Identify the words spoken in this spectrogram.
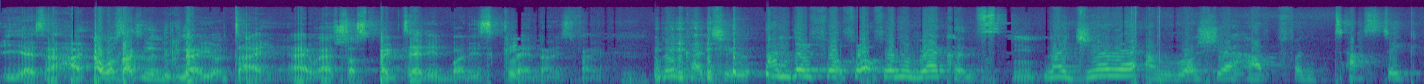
Yes, I, I, was actually looking at your tie. I, I, suspected it, but it's clear now. It's fine. Look at you. And then for, for, for the records, mm. Nigeria and Russia have fantastic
